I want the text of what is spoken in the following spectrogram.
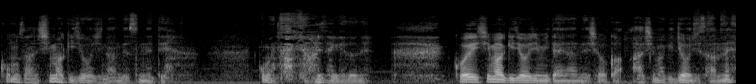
コムさん島木ジョージなんですねって。コメント入ってましたけどね。声島木ジョージみたいなんでしょうか。あ島木ジョージさんね。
